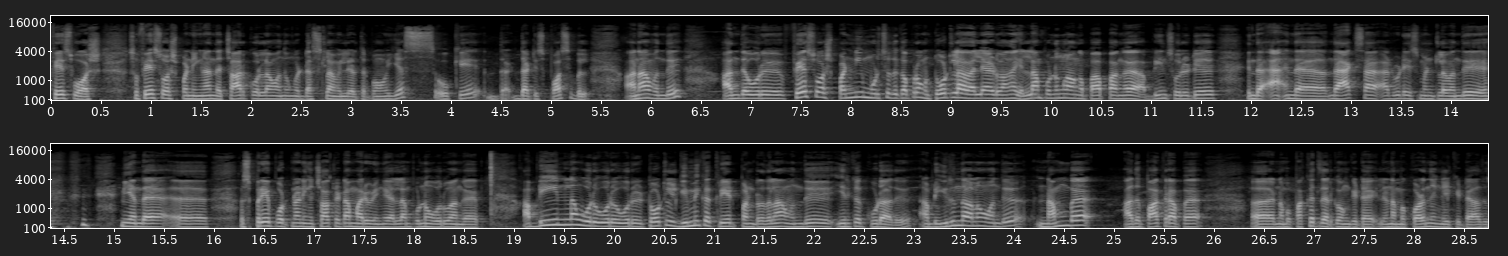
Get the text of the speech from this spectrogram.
face uh, wash so face wash பண்ணிங்கன்னா இந்த சார்கோல்லாம் வந்து உங்கள் டஸ்ட்லாம் வெளியே எடுத்துகிட்டு போவோம் yes okay that that is possible ஆனால் வந்து அந்த ஒரு ஃபேஸ் வாஷ் பண்ணி முடிச்சதுக்கப்புறம் அவங்க டோட்டலாக விளையாடுவாங்க. எல்லா பொண்ணுங்களும் அவங்க பார்ப்பாங்க அப்படின்னு சொல்லிட்டு இந்த இந்த இந்த ஆக்ஸ் அட்வர்டைஸ்மெண்ட்டில் வந்து நீ அந்த ஸ்ப்ரே போட்டுனா நீங்கள் சாக்லேட்டாக மாறிவிடுங்க. எல்லாம் பொண்ணும் வருவாங்க. அப்படின்லாம் ஒரு ஒரு ஒரு டோட்டல் கிம்மிக்கை க்ரியேட் பண்ணுறதெல்லாம் வந்து இருக்கக்கூடாது. அப்படி இருந்தாலும் வந்து நம்ம அதை பார்க்குறப்ப நம்ம பக்கத்தில் இருக்கவங்ககிட்ட இல்லை நம்ம குழந்தைங்கக்கிட்ட அது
